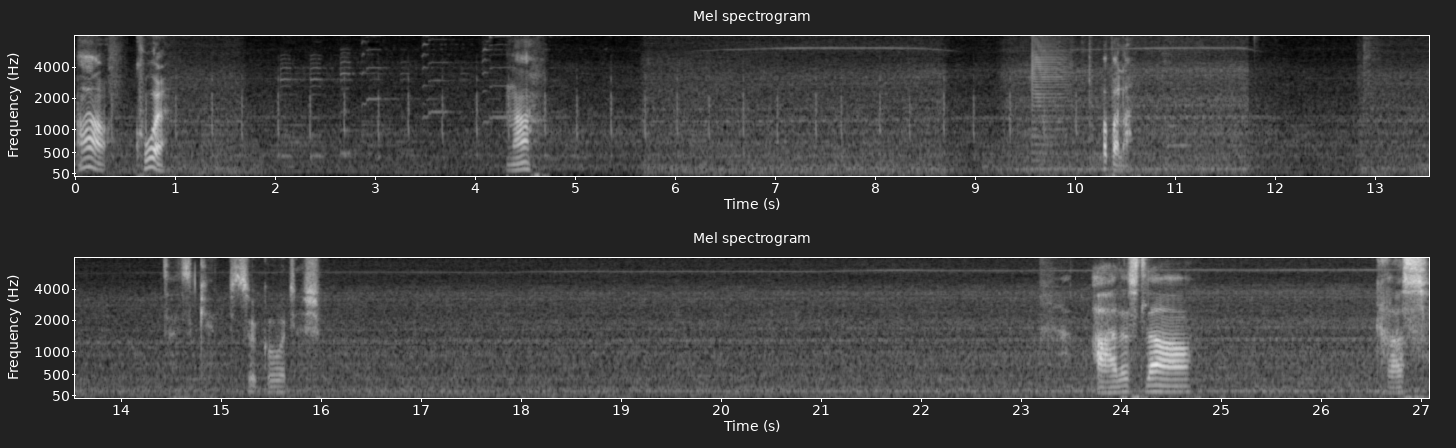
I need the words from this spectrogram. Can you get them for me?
Ah, cool. Na? Hoppala. Das kenne ich so gut. Ich Alles klar. Krass.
